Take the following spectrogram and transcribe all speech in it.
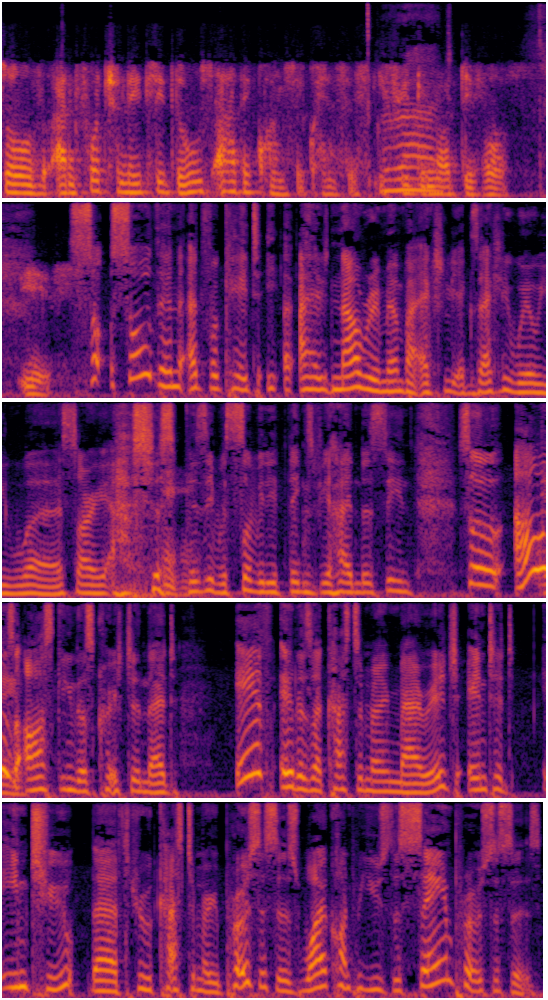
So unfortunately, those are the consequences if you do not divorce. Yes. So, so then, advocate, I- I now remember actually exactly where we were. Sorry, I was just mm-hmm. busy with so many things behind the scenes. So I was asking this question that if it is a customary marriage entered into uh, through customary processes, why can't we use the same processes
